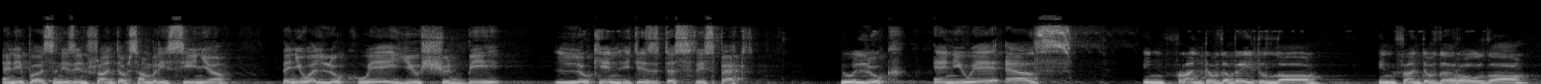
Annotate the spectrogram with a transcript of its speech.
and a person is in front of somebody senior, then you will look where you should be looking. It is disrespect to look anywhere else in front of the Baytullah, in front of the Rawdah,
